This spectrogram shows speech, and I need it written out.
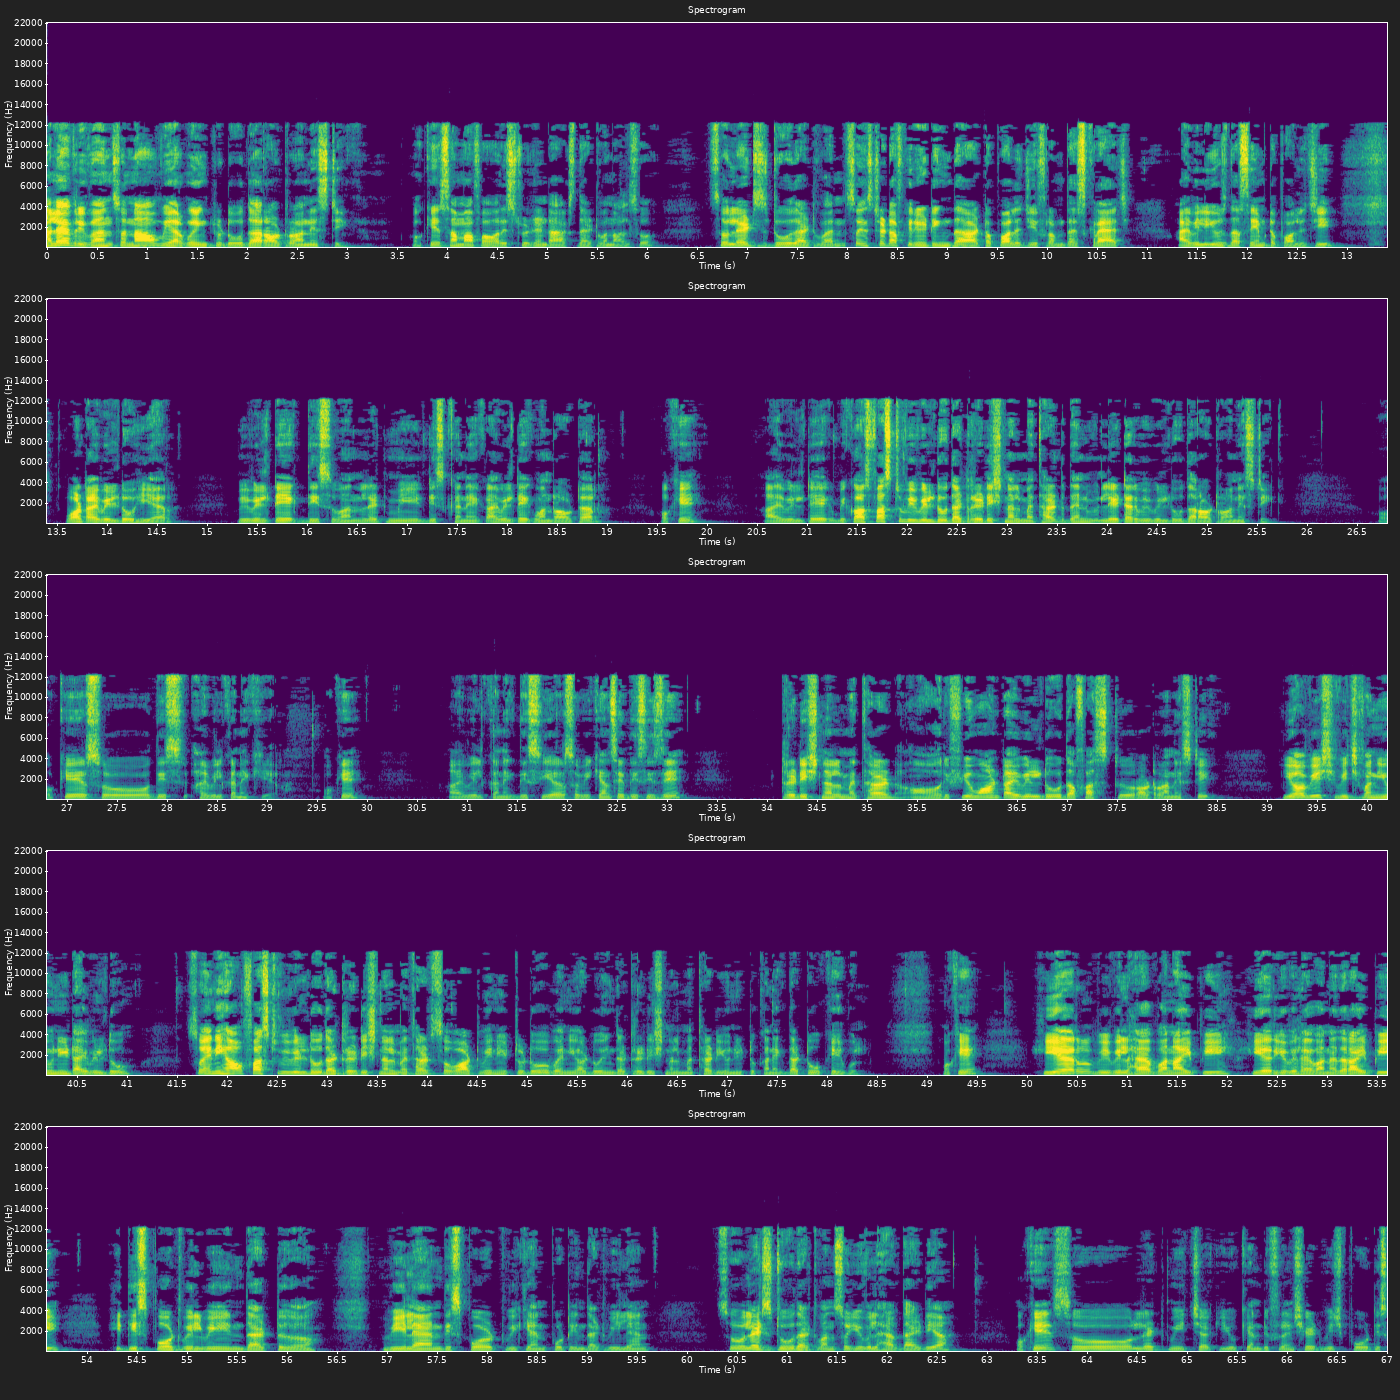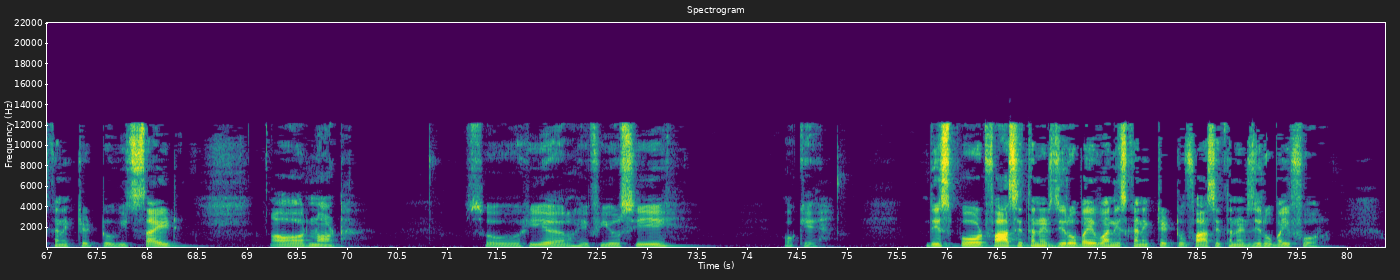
Hello everyone. So now we are going to do the router on a stick. Okay, some of our student asked that one also. So let's do that one. So instead of creating the topology from the scratch, I will use the same topology. What I will do here, we will take this one. Let me disconnect. I will take one router. Okay. I will take because first we will do the traditional method then later we will do the router on a stick okay so this I will connect here okay? I will connect this here. So we can say this is a traditional method or if you want I will do the first router on a stick your wish which one you need I will do. So anyhow first we will do the traditional method. So what we need to do when you are doing the traditional method you need to connect the two cable. Okay? Here we will have one IP here you will have another IP this port will be in that uh, VLAN this port we can put in that VLAN so let's do that one so you will have the idea. Okay so let me check you can differentiate which port is connected to which side or not. So here if you see okay this port fast ethernet 0 by 1 is connected to fast ethernet 0 by 4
